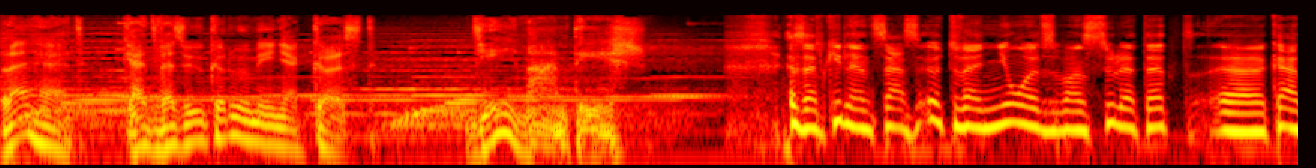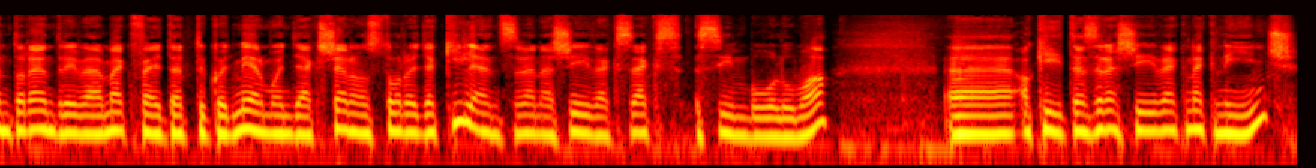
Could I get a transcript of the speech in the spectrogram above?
Lehet kedvező körülmények közt gyémánt is. 1958-ban született Kántor Endrével megfejtettük, hogy miért mondják Sharon Stone, hogy a 90-es évek szex szimbóluma. A 2000-es éveknek nincs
